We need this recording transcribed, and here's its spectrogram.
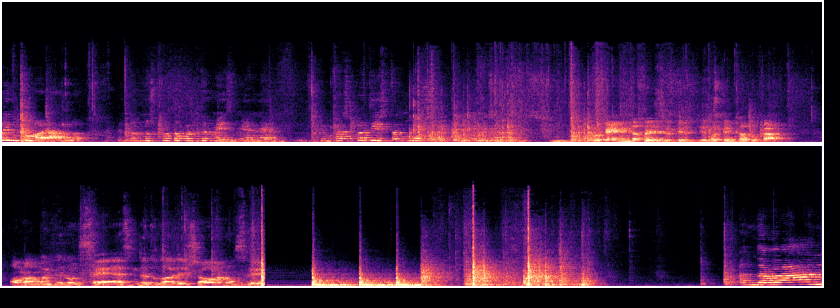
És intolerable. No, no es pot aguantar més, mira, nen. És que em fas patir, estàs molt sec, no menja més. Però què hem de fer si és el que, és el que ens ha tocat? Home, home, jo no ho sé, eh? Si ens ha tocat això, no ho sé. Endavant!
